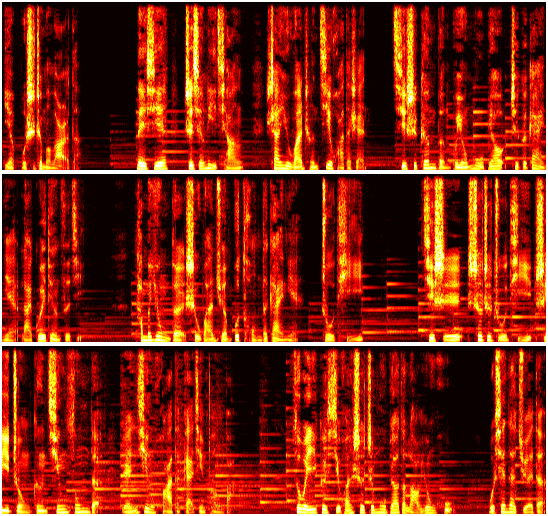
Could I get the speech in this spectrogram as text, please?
也不是这么玩的。那些执行力强、善于完成计划的人，其实根本不用目标这个概念来规定自己，他们用的是完全不同的概念——主题。其实，设置主题是一种更轻松的、人性化的改进方法。作为一个喜欢设置目标的老用户，我现在觉得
